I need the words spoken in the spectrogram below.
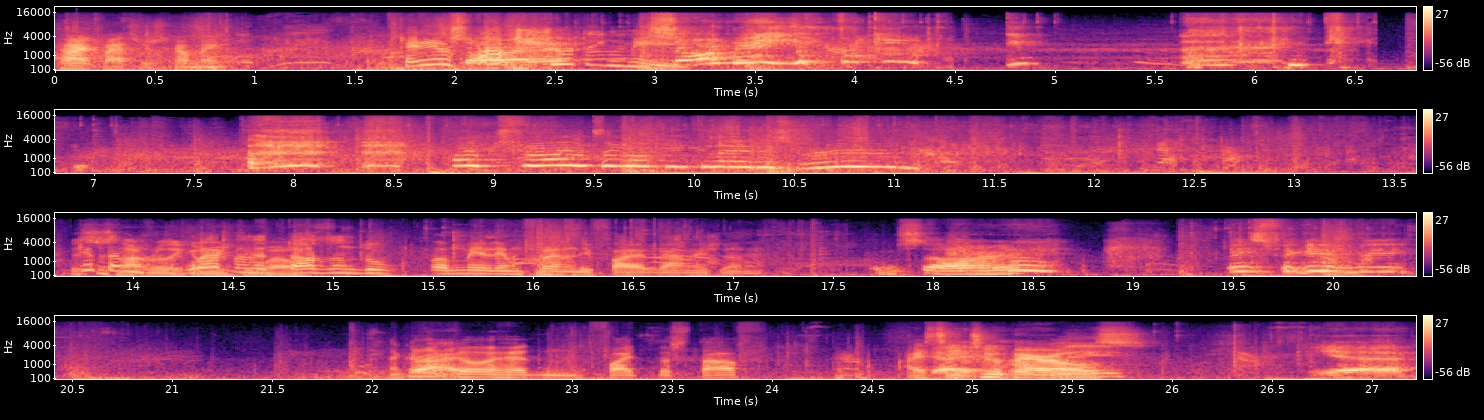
Packmaster's coming. Can you stop Sorry. shooting me? Sorry, you fucking. You... I'm trying to fucking clear this room. This Get is not really going weapon too that well. doesn't do a million friendly fire damage then. I'm sorry. Please forgive me. I'm gonna Right. go ahead and fight the stuff. I Okay, see two how barrels. Yeah.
